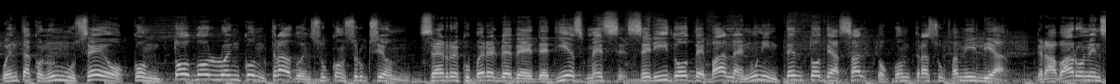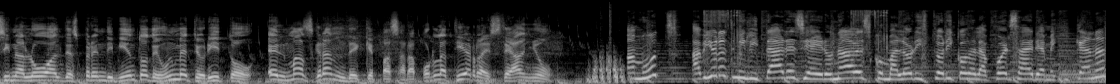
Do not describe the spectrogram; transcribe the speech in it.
cuenta con un museo con todo lo encontrado en su construcción. Se recupera el bebé de 10 meses herido de bala en un intento de asalto contra su familia. Grabaron en Sinaloa el desprendimiento de un meteorito, el más grande que pasará por la Tierra este año. Mamuts, aviones militares y aeronaves con valor histórico de la Fuerza Aérea Mexicana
